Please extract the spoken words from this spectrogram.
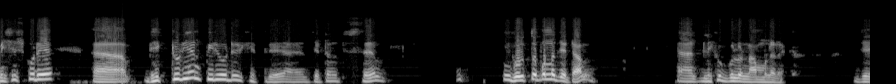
বিশেষ করে ভিক্টোরিয়ান পিরিয়ডের ক্ষেত্রে যেটা হচ্ছে গুরুত্বপূর্ণ যেটা লেখকগুলোর নাম মনে রাখা। যে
